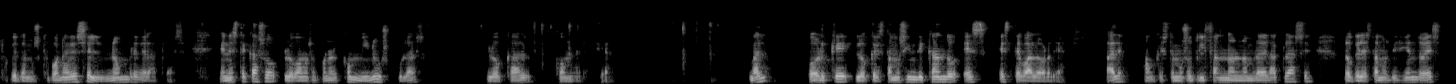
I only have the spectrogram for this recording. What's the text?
lo que tenemos que poner es el nombre de la clase. En este caso lo vamos a poner con minúsculas, local comercial. ¿Vale? Porque lo que estamos indicando es este valor de aquí. ¿Vale? Aunque estemos utilizando el nombre de la clase, lo que le estamos diciendo es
